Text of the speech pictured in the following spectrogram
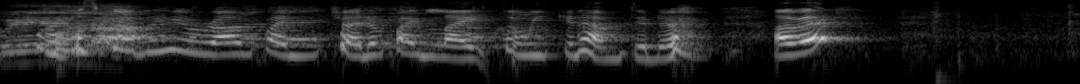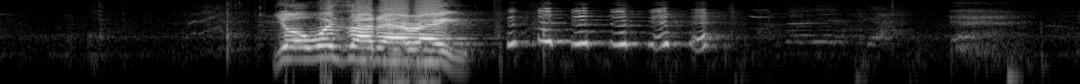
We're all scrambling around find, trying to find light so we can have dinner. A ver? Yo, what's that at right?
